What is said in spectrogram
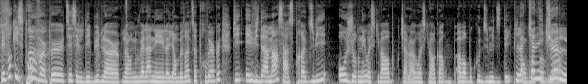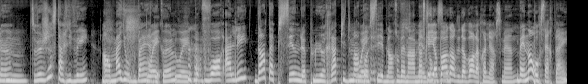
Mais il faut qu'ils se prouvent un peu. Tu sais, c'est le début de leur, leur nouvelle année. Là. Ils ont besoin de se prouver un peu. Puis évidemment, ça se produit aux journées où est-ce qu'il va y avoir beaucoup de chaleur, où est-ce qu'il va encore avoir beaucoup d'humidité. puis La canicule, là, Mm. tu veux juste arriver en maillot de bain à l'école ouais. pour pouvoir aller dans ta piscine le plus rapidement Ouais. possible en revenant à la maison. Parce qu'il n'y a pas encore des devoirs la première semaine. Ben non. Pour certains.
